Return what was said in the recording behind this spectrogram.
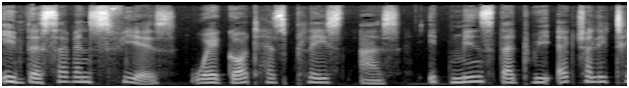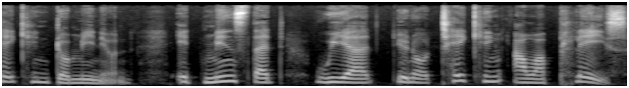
in the seven spheres where God has placed us, it means that we actually taking dominion. It means that we are, you know, taking our place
